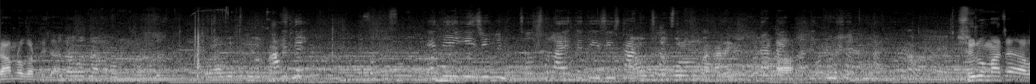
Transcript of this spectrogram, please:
राम्रो गर्दै जानु। सुरुमा चाहिँ अब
